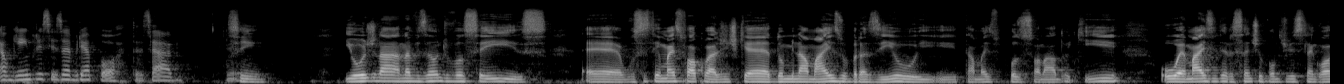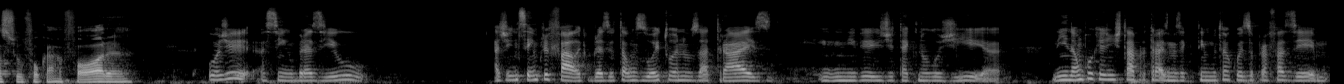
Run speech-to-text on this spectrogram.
alguém precisa abrir a porta, sabe? Sim. E hoje, na, na visão de vocês, é, vocês têm mais foco, a gente quer dominar mais o Brasil e estar mais posicionado aqui? Ou é mais interessante do ponto de vista do negócio focar fora? Hoje, assim, o Brasil. A gente sempre fala que o Brasil está uns oito anos atrás em níveis de tecnologia. E não porque a gente está para trás, mas é que tem muita coisa para fazer.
